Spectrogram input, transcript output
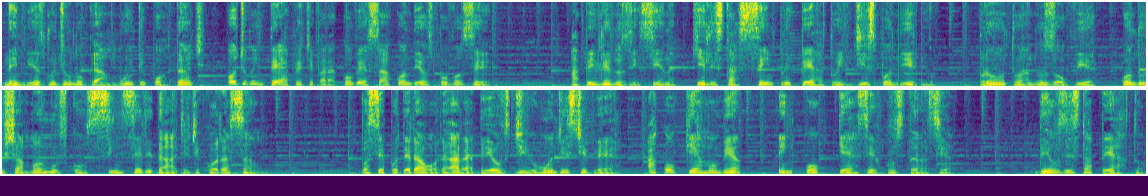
nem mesmo de um lugar muito importante ou de um intérprete para conversar com Deus por você. A Bíblia nos ensina que Ele está sempre perto e disponível, pronto a nos ouvir quando o chamamos com sinceridade de coração. Você poderá orar a Deus de onde estiver, a qualquer momento, em qualquer circunstância. Deus está perto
